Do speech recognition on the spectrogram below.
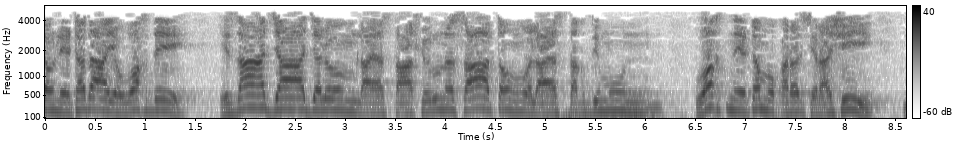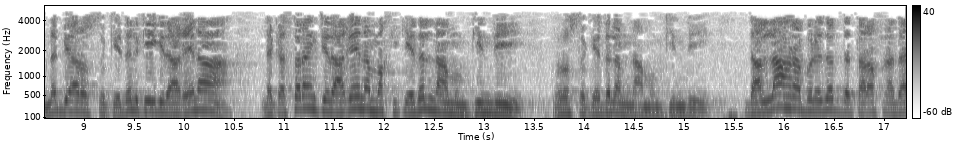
یو نیټه دا یو وخت دی اذا جاء جلهم لا يستاخرون ساعه ولا يستقدمون وخت نیټه مقرر شراشی نبی ارستو کېدل کېږي دا غینا لکه څنګه چې دا غینا مخکې کېدل ناممکن دي ورستو کېدل هم ناممکن دي دا الله رب العزت د طرف نه دا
